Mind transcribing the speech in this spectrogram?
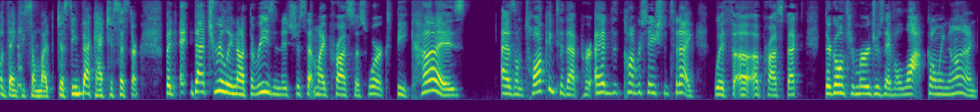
Oh, thank you so much, Justine. Back at you, sister. But eh, that's really not the reason. It's just that my process works because as I'm talking to that per, I had the conversation today with a, a, prospect. They're going through mergers. They have a lot going on.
